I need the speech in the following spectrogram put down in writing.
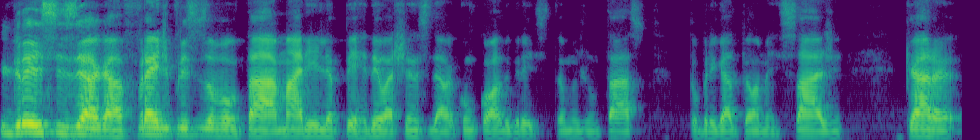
Grace ZH, Fred precisa voltar. Marília perdeu a chance dela. Concordo, Grace. Tamo juntasso. Muito obrigado pela mensagem. Cara,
